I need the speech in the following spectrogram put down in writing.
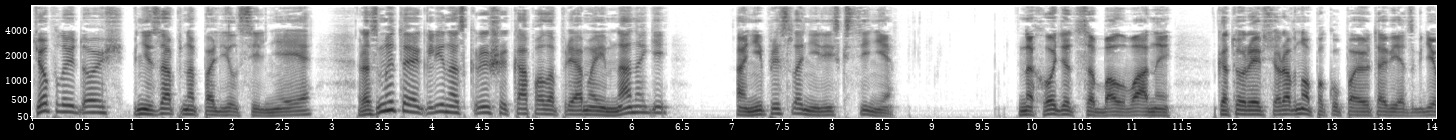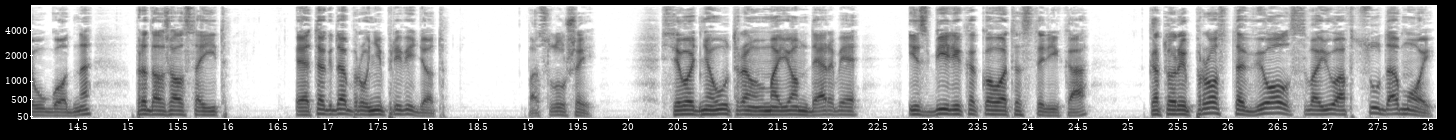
Теплый дождь внезапно полил сильнее, Размытая глина с крыши капала прямо им на ноги, они прислонились к стене. «Находятся болваны, которые все равно покупают овец где угодно», — продолжал Саид. «Это к добру не приведет. Послушай, сегодня утром в моем дербе избили какого-то старика, который просто вел свою овцу домой,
